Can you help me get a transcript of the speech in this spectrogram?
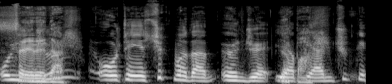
oyuncu seyreder. ortaya çıkmadan önce yap Yapar. yani. Çünkü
